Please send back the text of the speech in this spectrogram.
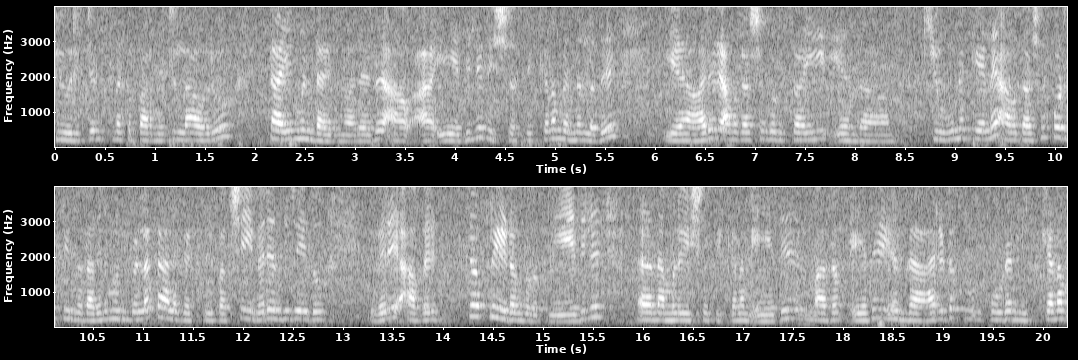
പ്യൂരിറ്റൻസ് എന്നൊക്കെ പറഞ്ഞിട്ടുള്ള ആ ഒരു ടൈം ഉണ്ടായിരുന്നു. അതായത് ഏതിൽ വിശ്വസിക്കണം എന്നുള്ളത് ആര് അവകാശം കൊടുക്കുക ഈ എന്താ ക്യൂനൊക്കെയാണ് അവകാശം കൊടുത്തിരുന്നത്. അതിന് മുൻപുള്ള കാലഘട്ടത്തിൽ. പക്ഷേ ഇവരെന്ത് ചെയ്തു? ഇവർ അവർക്ക് ഫ്രീഡം കൊടുത്തു. ഏതിൽ നമ്മൾ വിശ്വസിക്കണം ഏത് മതം ഏത് എന്താ ആരുടെ കൂടെ നിൽക്കണം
